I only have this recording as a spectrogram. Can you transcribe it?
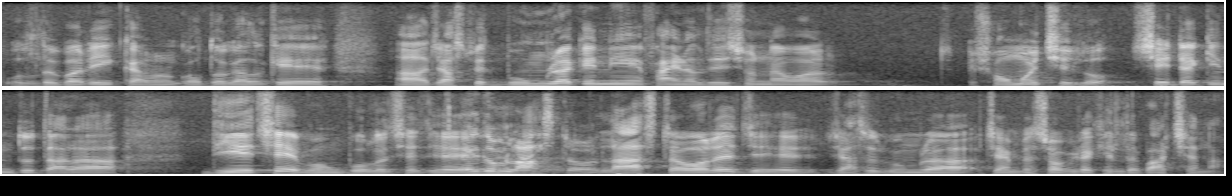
বলতে পারি কারণ গতকালকে জাসপ্রীত বুমরাকে নিয়ে ফাইনাল ডিসিশন নেওয়ার সময় ছিল সেটা কিন্তু তারা দিয়েছে এবং বলেছে যে একদম লাস্ট hour। লাস্ট আওয়ারে যে জাসপ্রীত বুমরা চ্যাম্পিয়ন্স ট্রফিটা খেলতে পারছে না।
